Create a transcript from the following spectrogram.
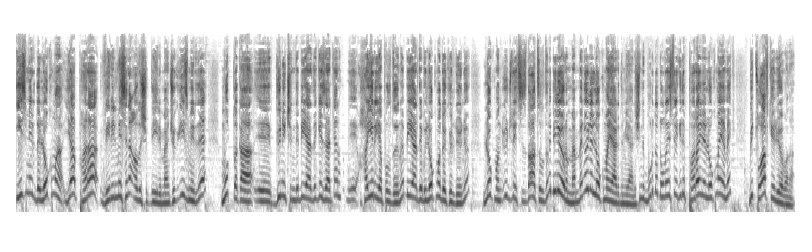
İzmir'de lokma ya para verilmesine alışık değilim ben. Çünkü İzmir'de mutlaka e, gün içinde bir yerde gezerken e, hayır yapıldığını bir yerde bir lokma döküldüğünü lokmanın ücretsiz dağıtıldığını biliyorum ben. Ben öyle lokma yerdim yani. Şimdi burada dolayısıyla gidip parayla lokma yemek bir tuhaf geliyor bana.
